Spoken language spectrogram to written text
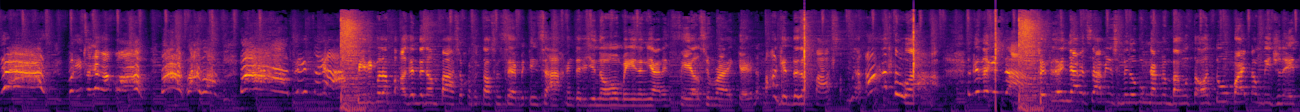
Yes! Mag-isa lang ako! Ah! Napakaganda ng pasok ng 2017 sa akin dahil you know, may nangyaring fail si Mariah Carey. Napakaganda ng pasok. Nakakatuwa! Ang ganda-ganda! So ito lang nangyari sa amin yung sinulubong namin ng bagong taon. Two part ang video na ito.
